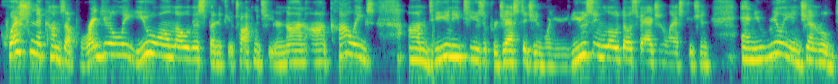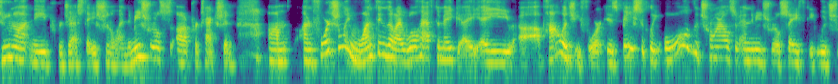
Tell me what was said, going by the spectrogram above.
Question that comes up regularly, you all know this, but if you're talking to your non-onc colleagues, um, do you need to use a progestogen when you're using low-dose vaginal estrogen? And you really, in general, do not need progestational endometrial uh, protection. Um, unfortunately, one thing that I will have to make a, a uh, apology for is basically all of the trials of endometrial safety, which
